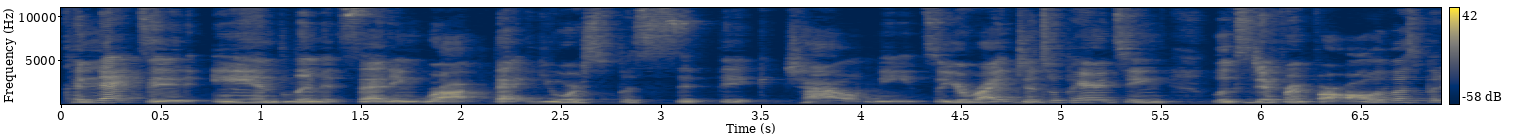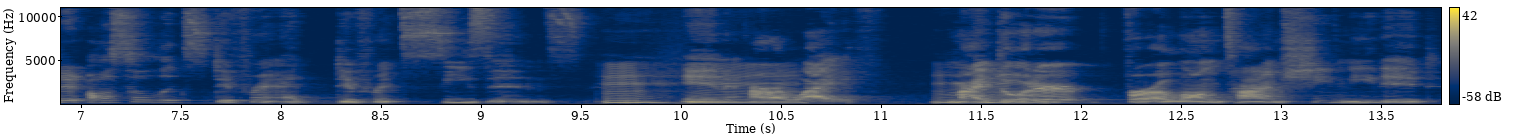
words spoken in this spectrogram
connected, and limit setting rock that your specific child needs. So you're right. Gentle parenting looks different for all of us, but it also looks different at different seasons in mm-hmm. our life. My mm-hmm. daughter, for a long time, she needed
